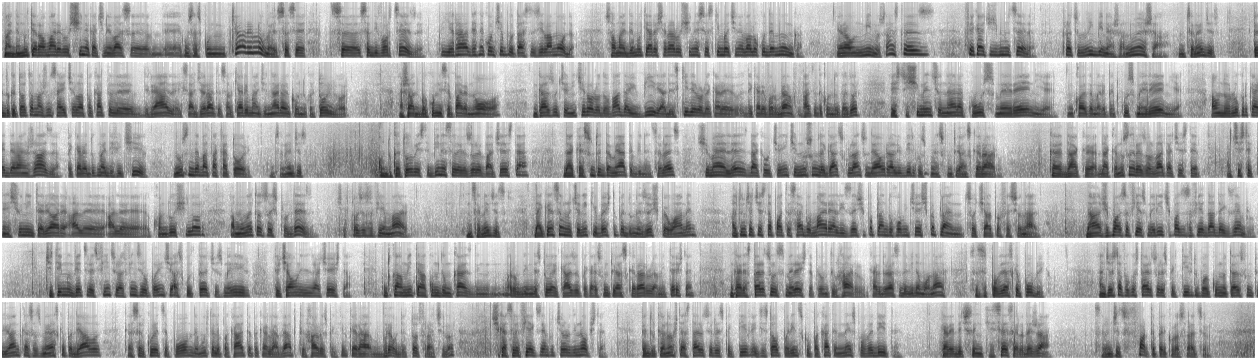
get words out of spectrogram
Mai de mult era o mare rușine ca cineva să, cum să spun, chiar în lume, să se să, să divorțeze. Păi era de neconceput, astăzi e la modă. Sau mai de mult iarăși era rușine să schimbă cineva locul de muncă. Era un minus. Astăzi, fiecare cinci minuțele. Frațul, nu-i bine așa, nu e așa, înțelegeți? Pentru că tot am ajuns aici la păcatele reale, exagerate sau chiar imaginare ale conducătorilor, așa după cum ni se pare nouă, în cazul cenicilor, o dovadă a iubirii, a deschiderilor de care, de care vorbeam față de conducători, este și menționarea cu smerenie, încă o dată mă repet, cu smerenie, a unor lucruri care deranjează, pe care le duc mai dificil. Nu suntem atacatori, înțelegeți? Conducătorul este bine să le rezolve pe acestea, dacă sunt întemeiate, bineînțeles, și mai ales dacă ucenicii nu sunt legați cu lanțul de aur al iubirii, cum spune Sfântul Ioan Scăraru. Că dacă, dacă nu sunt rezolvate aceste, aceste tensiuni interioare ale, ale condușilor, la momentul o să explodeze și explozia să fie mare. Înțelegeți? Dacă însă un ucenic iubește pe Dumnezeu și pe oameni, atunci acesta poate să aibă mari realizări și pe plan duhovnicesc și pe plan social, profesional. Da? Și poate să fie smerit și poate să fie dat de exemplu. Citim în viețile Sfinților, a Sfinților Părinți ce ascultări, ce smeriri treceau unii dintre aceștia. Pentru că am aminte acum de un caz, din, mă rog, din destule cazuri pe care Sfântul Ioan Scărarul le amintește, în care starețul smerește pe un tâlhar care dorea să devină monah, să se spovedească public. Acesta a făcut starețul respectiv, după cum notează Sfântul Ioan, ca să smerească pe diavol, ca să-l curețe pe om de multele păcate pe care le avea, pe tâlharul respectiv, că era rău de tot fraților, și ca să le fie exemplu celor din obște. Pentru că în obștea starețului respectiv existau părinți cu păcate nespovedite, care deci se închiseseră deja. Să înceți foarte periculos, fraților.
